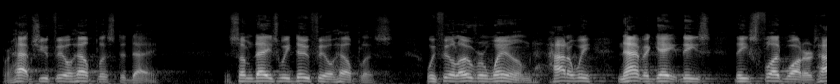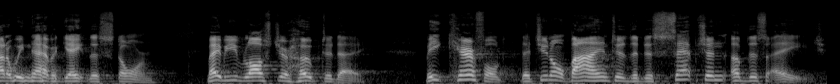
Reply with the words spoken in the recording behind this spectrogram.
Perhaps you feel helpless today. And some days we do feel helpless. We feel overwhelmed. How do we navigate these, these floodwaters? How do we navigate this storm? Maybe you've lost your hope today. Be careful that you don't buy into the deception of this age.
